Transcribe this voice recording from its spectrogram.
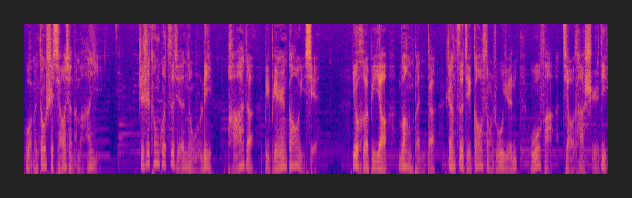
我们都是小小的蚂蚁，只是通过自己的努力爬得比别人高一些，又何必要忘本的让自己高耸如云，无法脚踏实地？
